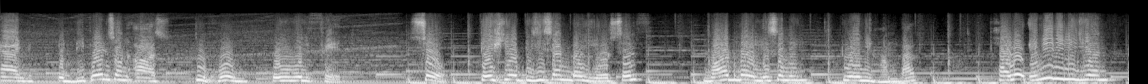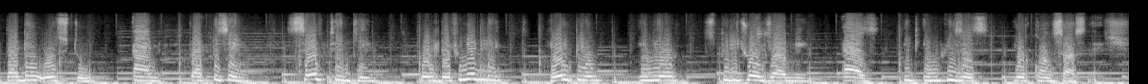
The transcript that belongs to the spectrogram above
And it depends on us to whom we will faith. So, take your decision by yourself, not by listening to any humbug. Follow any religion that you wish to and practicing self-thinking will definitely help you in your spiritual journey as it increases your consciousness.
